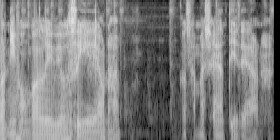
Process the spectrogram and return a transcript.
ตอนนี้ผมก็เลเวลสี่แล้วนะครับ ก็สามารถใช้อันติได้แล้วนะครับ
